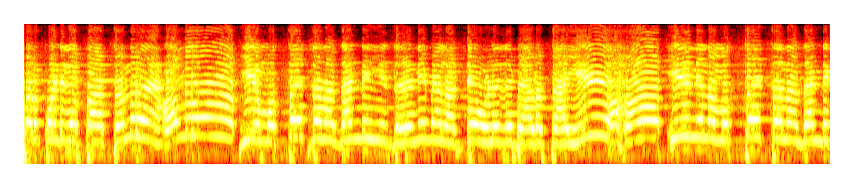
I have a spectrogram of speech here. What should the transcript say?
ಪಡ್ಕೊಂಡಿದಪ್ಪ ಅಂತಂದ್ರ ಅಂದ್ರ? ಈ ಮುತ್ತೈತನ ದಂಡಿ ಈ ಧರಣಿ ಮೇಲೆ ಅಟ್ಟೆ ಉಳಿದು ಬೇಡ ತಾಯಿ ಆಹಾ ಈ ನಿನ್ನ ಮುತ್ತೈತನ ದಂಡಿ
